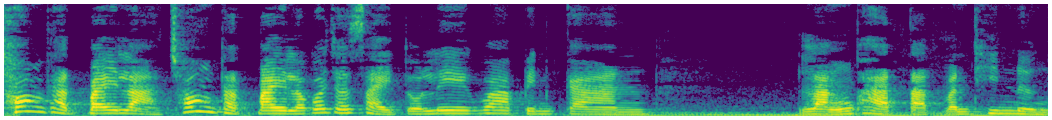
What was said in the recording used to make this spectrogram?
ช่องถัดไปล่ะ ช่องถัดไปเราก็จะใส่ตัวเลขว่าเป็นการหลังผ่าตัดวันที่หนึ่ง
